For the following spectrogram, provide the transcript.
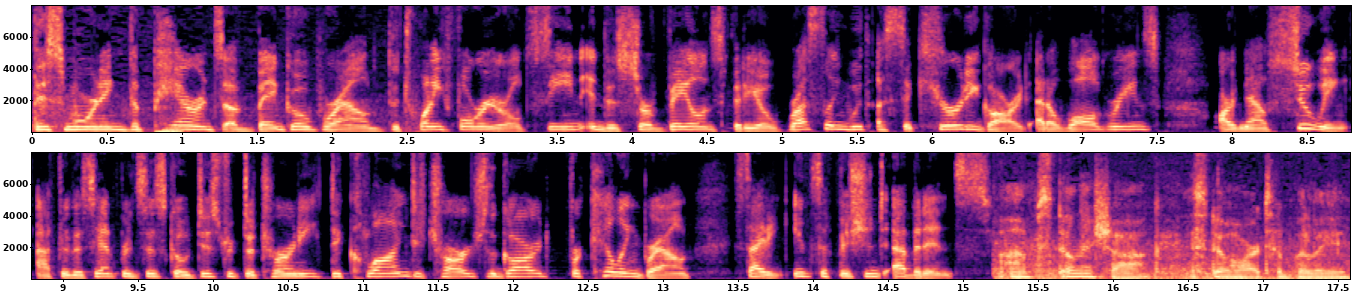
This morning, the parents of Banko Brown, the 24-year-old seen in the surveillance video wrestling with a security guard at a Walgreens, are now suing after the San Francisco district attorney declined to charge the guard for killing Brown, citing insufficient evidence. I'm still in shock. It's still hard to believe.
